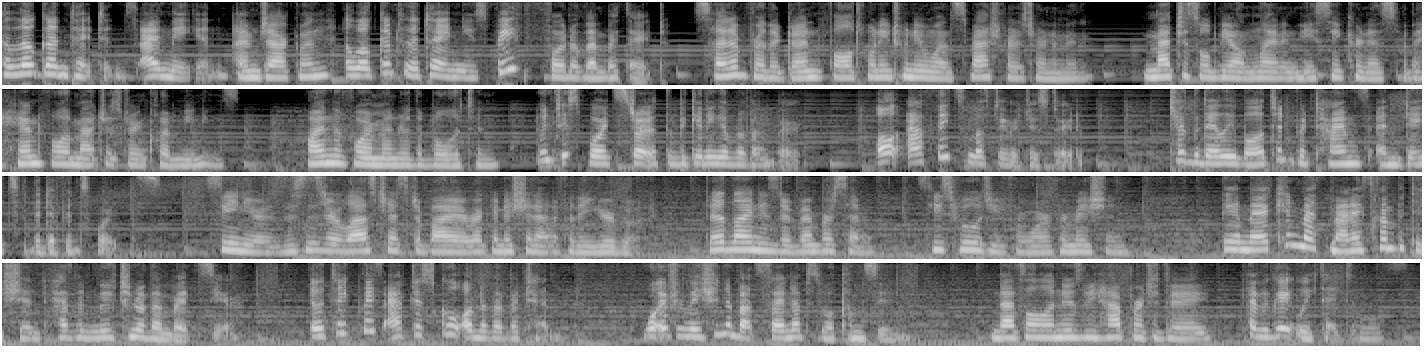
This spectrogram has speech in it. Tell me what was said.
Hello, Gunn Titans. I'm Megan, I'm Jacqueline. and welcome to the Titan News Brief for November 3rd. Sign up for the Gunn Fall 2021 Smash Bros. tournament. Matches will be online and asynchronous with a handful of matches during club meetings. Find the form under the bulletin. Winter sports start at the beginning of November. All athletes must be registered. Check the daily bulletin for times and dates for the different sports. Seniors, this is your last chance to buy a recognition ad for the yearbook. Deadline is November 7th. See Schoology for more information. The American Mathematics Competition has been moved to November this year. It will take place after school on November 10th. More information about signups will come soon. And that's all the news we have for today. Have a great week, Titans.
